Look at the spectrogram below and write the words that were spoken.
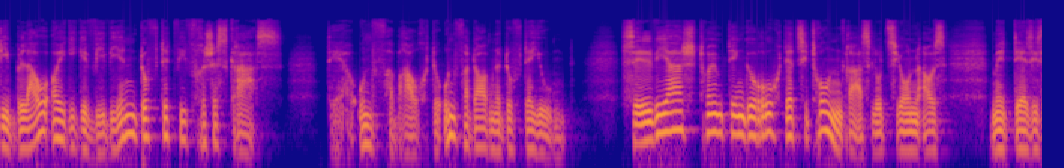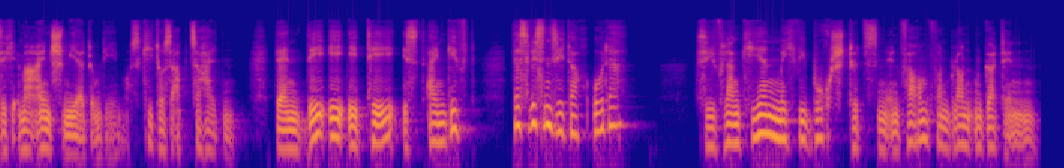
Die blauäugige Vivien duftet wie frisches Gras, der unverbrauchte, unverdorbene Duft der Jugend. Sylvia strömt den Geruch der Zitronengraslotion aus, mit der sie sich immer einschmiert, um die Moskitos abzuhalten. Denn DEET ist ein Gift. Das wissen Sie doch, oder? Sie flankieren mich wie Buchstützen in Form von blonden Göttinnen,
